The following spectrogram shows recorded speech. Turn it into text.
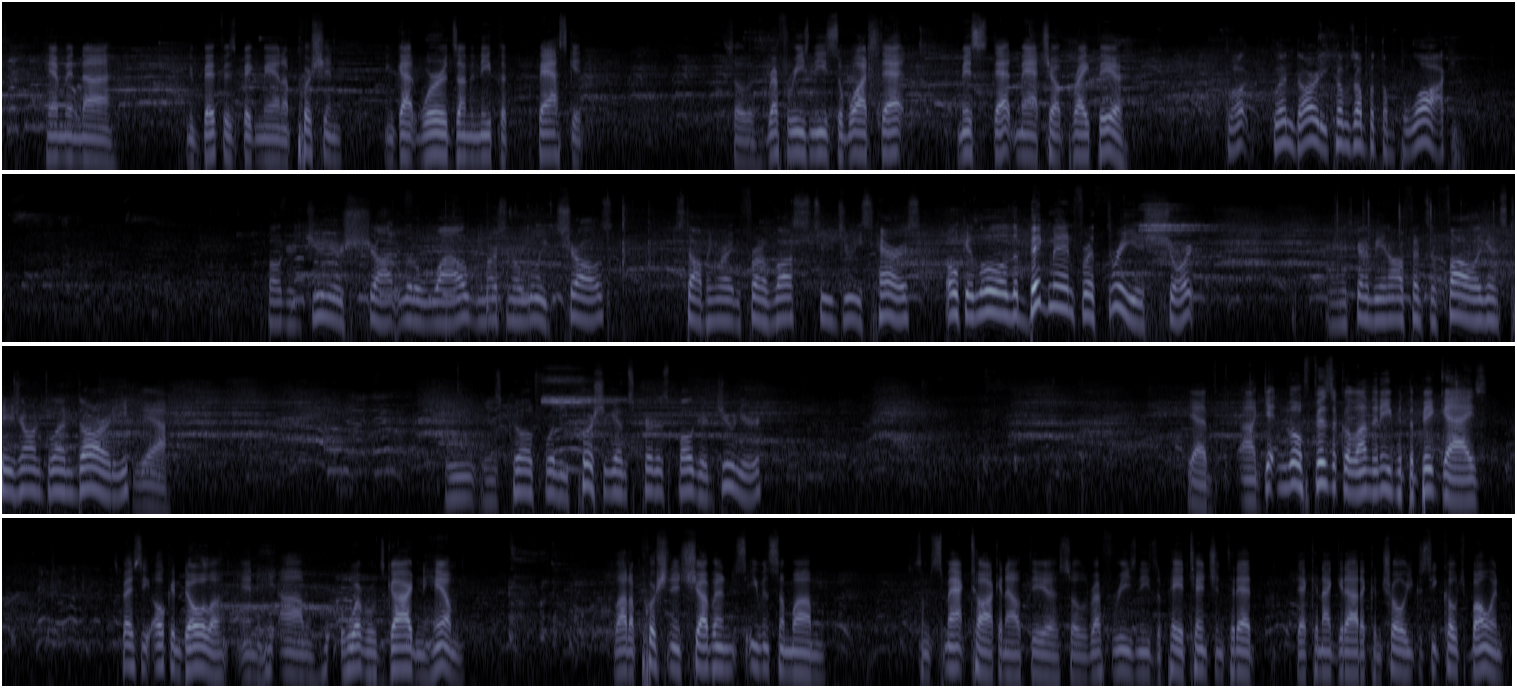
him and uh, New Bedford's big man are pushing and got words underneath the basket. So the referees needs to watch that, miss that matchup right there. Glenn Doherty comes up with the block. Bulger Jr. shot a little wild. Marcelo Louis Charles stopping right in front of us to Juice Harris. Okunlola, the big man for three, is short. And it's going to be an offensive foul against Tejon Glenn Doherty, Yeah, who is called for the push against Curtis Bulger Jr. yeah, uh, getting a little physical underneath with the big guys, especially Okunlola and um, wh- whoever was guarding him. A lot of pushing and shoving, even some um, some smack talking out there. So the referees needs to pay attention to that. That cannot get out of control. You can see Coach Bowen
